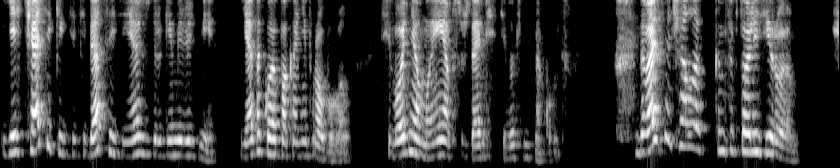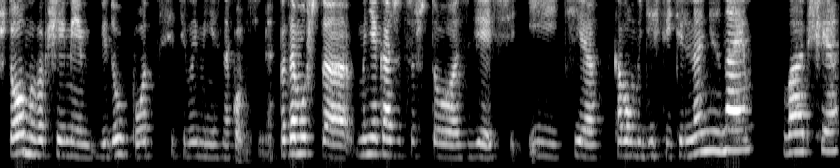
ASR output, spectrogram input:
Есть чатики, где тебя соединяют с другими людьми. Я такое пока не пробовал. Сегодня мы обсуждаем сетевых незнакомцев. Давай сначала концептуализируем, что мы вообще имеем в виду под сетевыми незнакомцами. Потому что мне кажется, что здесь и те, кого мы действительно не знаем вообще,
